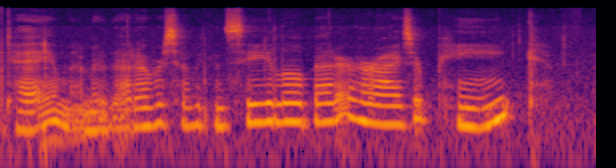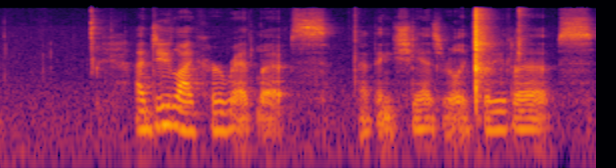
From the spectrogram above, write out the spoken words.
Okay, I'm to move that over so we can see a little better. Her eyes are pink. I do like her red lips. I think she has really pretty lips.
